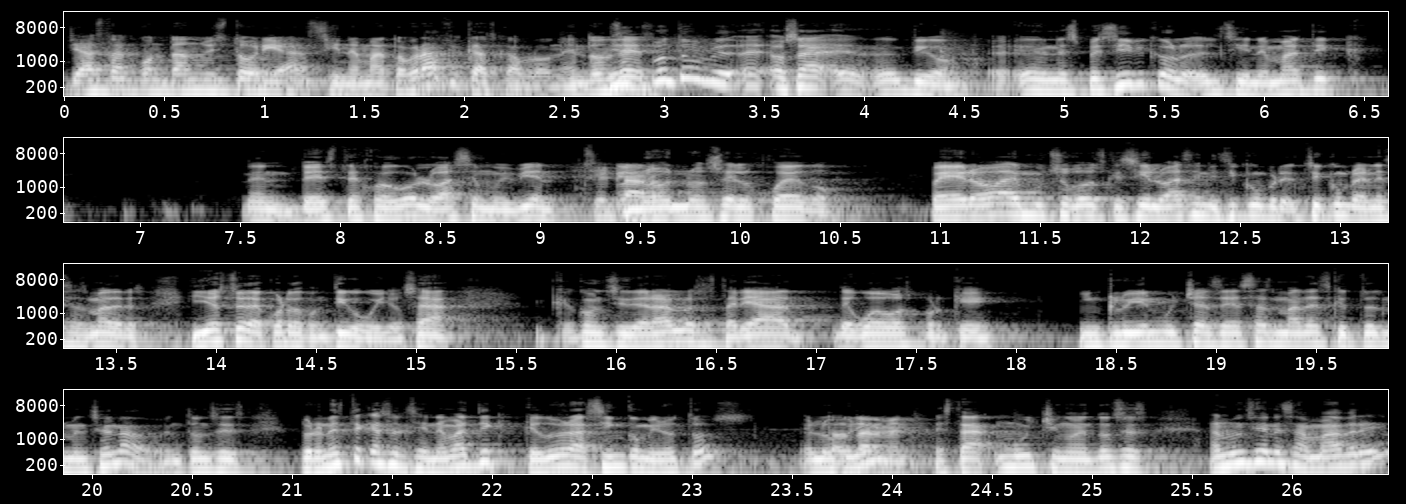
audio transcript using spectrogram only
ya están contando historias cinematográficas, cabrón. Entonces, punto, eh, o sea, eh, eh, digo, en específico el cinematic de este juego lo hace muy bien. Sí, claro. No, no sé el juego. Pero hay muchos juegos que sí lo hacen y sí cumplen, sí cumplen esas madres. Y yo estoy de acuerdo contigo, güey. O sea, considerarlos estaría de huevos porque incluyen muchas de esas madres que tú has mencionado. Entonces, pero en este caso el cinematic, que dura cinco minutos, el opening, Totalmente. está muy chingón. Entonces, anuncian esa madre.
